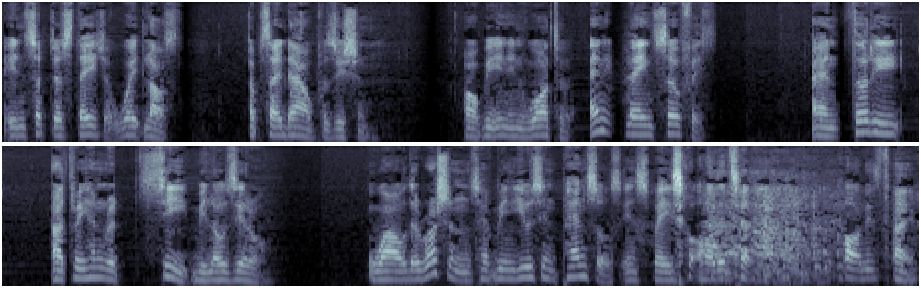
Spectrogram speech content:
in such a stage of weight loss, upside down position, or being in water, any plane surface, and 30 uh, or 300 C below zero. While the Russians have been using pencils in space all the time, all this time.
